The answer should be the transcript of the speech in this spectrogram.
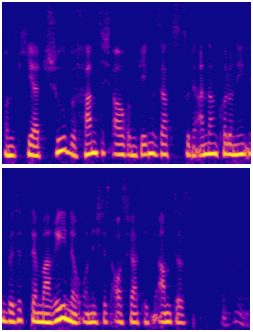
Und Kiachu befand sich auch im Gegensatz zu den anderen Kolonien im Besitz der Marine und nicht des Auswärtigen Amtes. Mhm.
